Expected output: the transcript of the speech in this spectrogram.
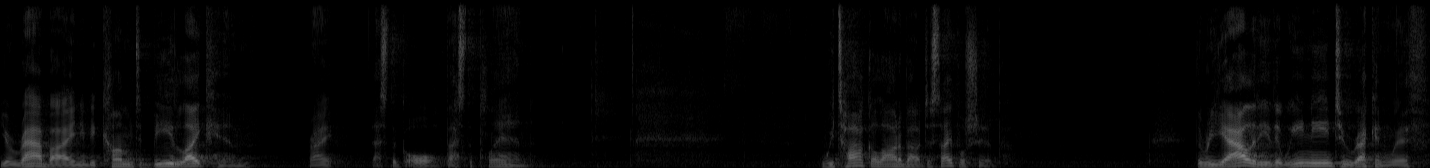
your rabbi and you become to be like him, right? That's the goal, that's the plan. We talk a lot about discipleship. the reality that we need to reckon with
